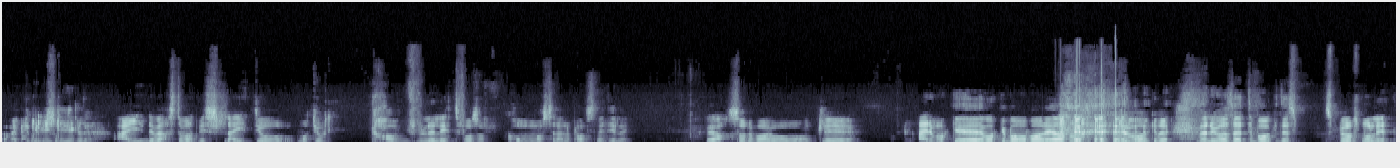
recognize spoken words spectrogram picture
Det var Ikke like like hyggelig. Nei, det verste var at vi sleit jo, måtte jo kravle litt for å komme oss til denne plassen i tillegg. Ja. Så det var jo ordentlig Nei, det var ikke, det var ikke bare bare det, altså. det var ikke det. Men uansett, tilbake til spørsmålet ditt.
